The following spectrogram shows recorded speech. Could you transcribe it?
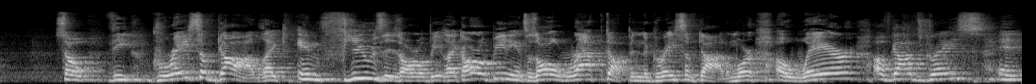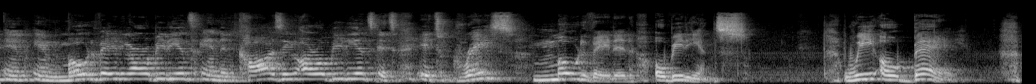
So the grace of God like infuses our obedience, like our obedience is all wrapped up in the grace of God. And we're aware of God's grace in, in, in motivating our obedience and in causing our obedience. It's, it's grace motivated obedience. We obey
